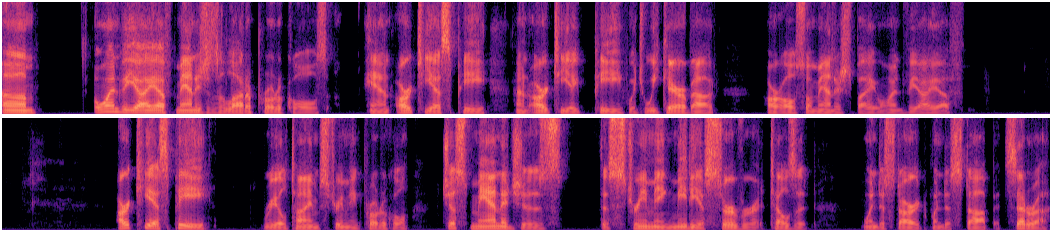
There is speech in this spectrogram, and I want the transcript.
Um, ONVIF manages a lot of protocols and RTSP and RTAP, which we care about, are also managed by ONVIF. RTSP real-time streaming protocol just manages the streaming media server. It tells it when to start, when to stop, etc.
